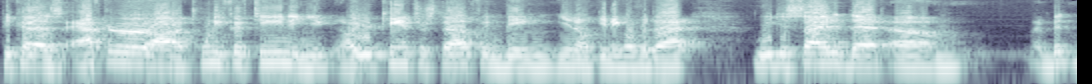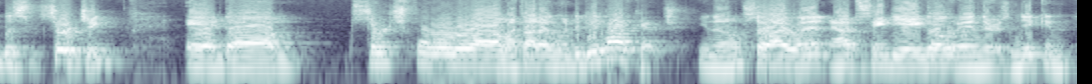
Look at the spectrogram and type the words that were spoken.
Because after uh, 2015 and you, all your cancer stuff and being you know getting over that, we decided that um, bit was searching and um, search for um, i thought i wanted to be a life coach you know? So i went out to san diego and there's nick and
